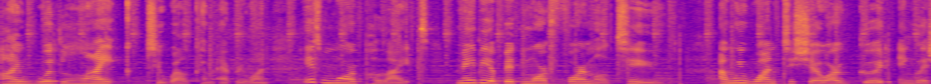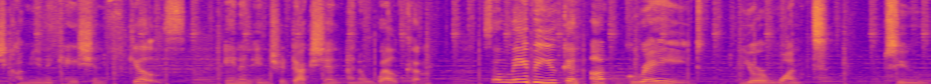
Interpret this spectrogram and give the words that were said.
I would like to welcome everyone is more polite, maybe a bit more formal too. And we want to show our good English communication skills in an introduction and a welcome. So maybe you can upgrade your want to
